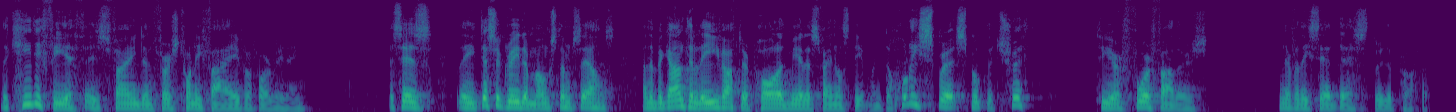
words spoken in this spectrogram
The key to faith is found in verse 25 of our reading. It says, They disagreed amongst themselves, and they began to leave after Paul had made his final statement. The Holy Spirit spoke the truth to your forefathers. Whenever they said this through the prophet.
